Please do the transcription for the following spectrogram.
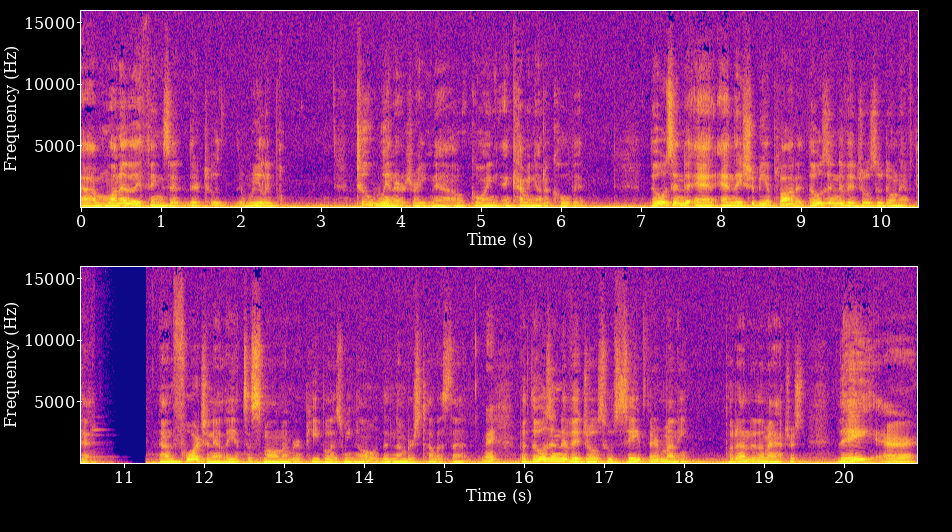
Um, one of the things that there are two really two winners right now going and coming out of COVID. Those in the, and, and they should be applauded. Those individuals who don't have debt. Now, unfortunately, it's a small number of people, as we know. The numbers tell us that. Right. But those individuals who saved their money, put it under the mattress, they are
